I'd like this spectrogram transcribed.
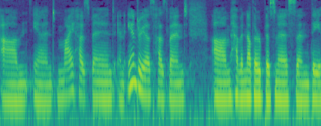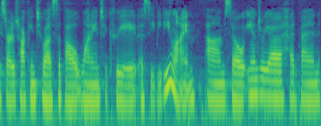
Um, and my husband and Andrea's husband um, have another business, and they started talking to us about wanting to create a CBD line. Um, so Andrea had been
